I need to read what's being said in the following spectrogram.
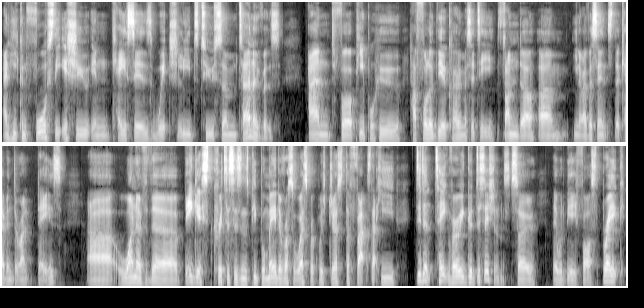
and he can force the issue in cases which leads to some turnovers. And for people who have followed the Oklahoma City Thunder, um, you know, ever since the Kevin Durant days, uh, one of the biggest criticisms people made of Russell Westbrook was just the fact that he didn't take very good decisions. So there would be a fast break,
